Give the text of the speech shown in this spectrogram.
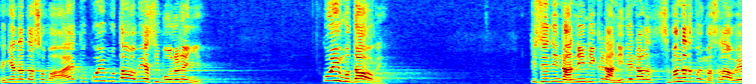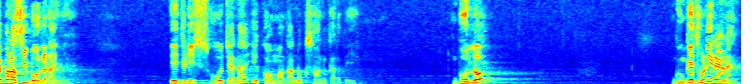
ਕਈਆਂ ਦਾ ਤਾਂ ਸੁਭਾਅ ਹੈ ਕਿ ਕੋਈ ਮੁੱਦਾ ਹੋਵੇ ਅਸੀਂ ਬੋਲਣਾ ਹੀ ਹੈ। ਕੋਈ ਮੁੱਦਾ ਹੋਵੇ। ਕਿਸੇ ਦੀ ਨਾਨੀ ਦੀ, ਕਢਾਨੀ ਦੇ ਨਾਲ ਸੰਬੰਧਿਤ ਕੋਈ ਮਸਲਾ ਹੋਵੇ, ਪਰ ਅਸੀਂ ਬੋਲਣਾ ਹੀ ਹੈ। ਇਹ ਜਿਹੜੀ ਸੋਚ ਹੈ ਨਾ, ਇਹ ਕੌਮਾਂ ਦਾ ਨੁਕਸਾਨ ਕਰਦੀ ਹੈ। ਬੋਲੋ। ਗੁੰਗੇ ਥੋੜੀ ਰਹਿਣਾ ਹੈ।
